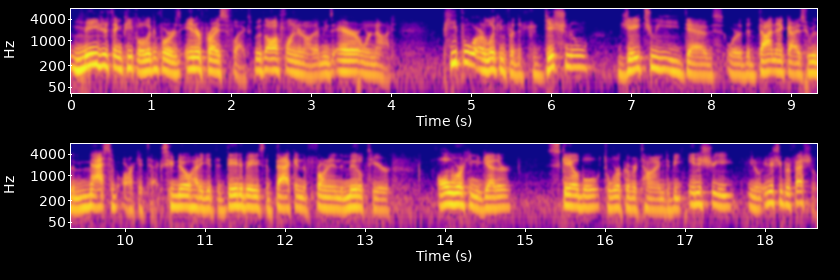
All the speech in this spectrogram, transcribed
major thing people are looking for is enterprise Flex, both offline and on. That means AIR or not. People are looking for the traditional J2EE devs or the .NET guys who are the massive architects, who know how to get the database, the back end, the front end, the middle tier, all working together, scalable to work over time, to be industry, you know, industry professional.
